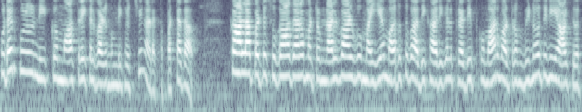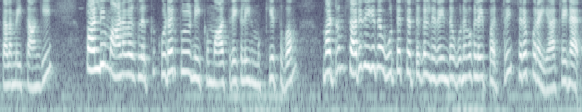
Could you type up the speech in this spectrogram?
குடற்புழு நீக்கும் மாத்திரைகள் வழங்கும் நிகழ்ச்சி நடத்தப்பட்டது. காலாப்பட்டு சுகாதார மற்றும் நல்வாழ்வு மைய மருத்துவ அதிகாரிகள் பிரதீப் குமார் மற்றும் வினோதினி ஆகியோர் தலைமை தாங்கி பள்ளி மாணவர்களுக்கு குடற்புழு நீக்கும் மாத்திரைகளின் முக்கியத்துவம் மற்றும் சரிவிகித ஊட்டச்சத்துகள் நிறைந்த உணவுகளை பற்றி சிறப்புரையாற்றினர்.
